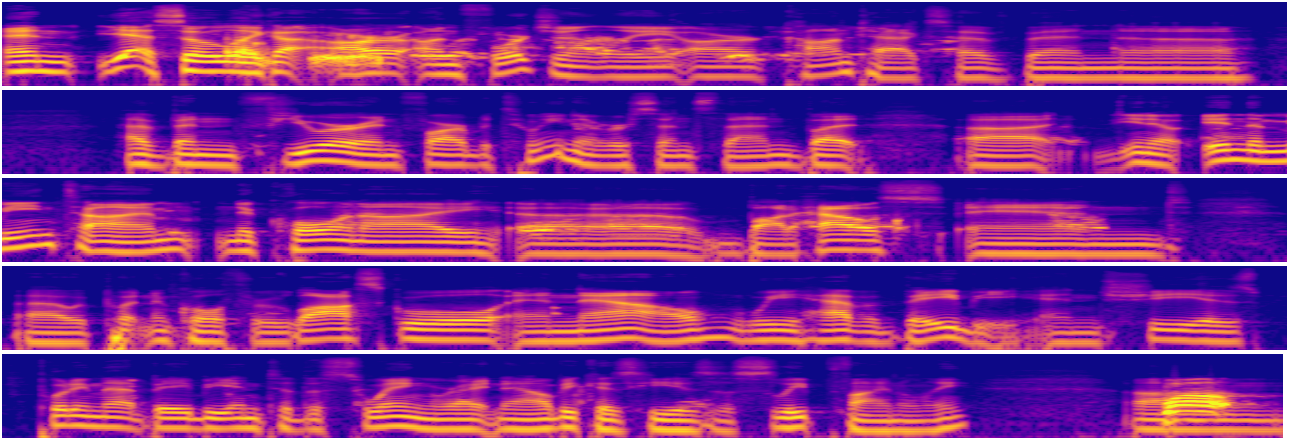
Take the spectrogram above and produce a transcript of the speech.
and yeah, so like our unfortunately our contacts have been uh, have been fewer and far between ever since then. But uh, you know, in the meantime, Nicole and I uh, bought a house and. Uh, we put Nicole through law school, and now we have a baby, and she is putting that baby into the swing right now because he is asleep finally. Um, well,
